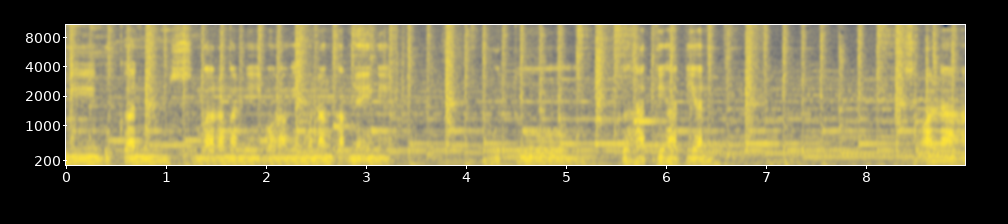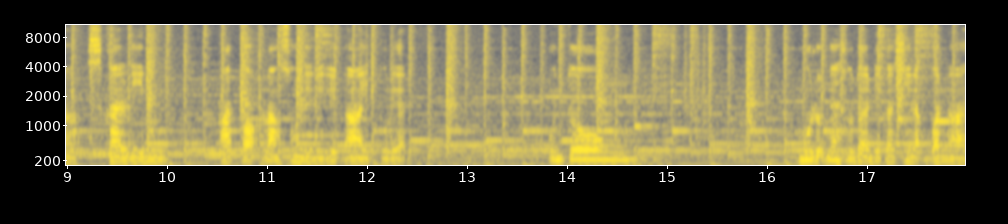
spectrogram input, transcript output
Ini bukan sembarangan nih orang yang menangkapnya ini. Butuh kehati-hatian. Soalnya sekali patok langsung dililit ah itu lihat. Untung mulutnya sudah dikasih lakban ah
